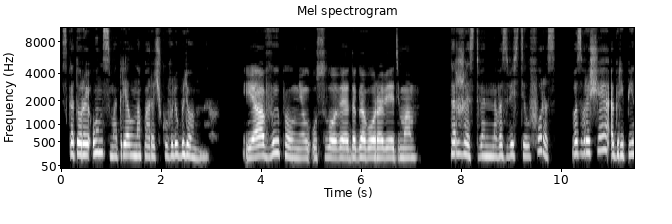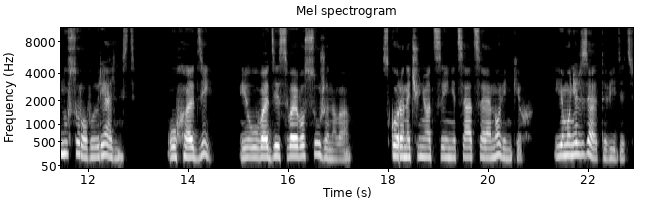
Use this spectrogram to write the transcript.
с которой он смотрел на парочку влюбленных. «Я выполнил условия договора, ведьма», — торжественно возвестил Форос, возвращая Агриппину в суровую реальность. «Уходи и уводи своего суженого. Скоро начнется инициация новеньких. Ему нельзя это видеть».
